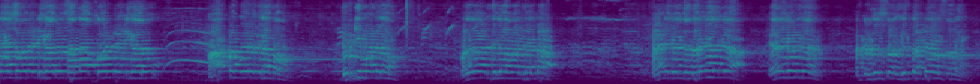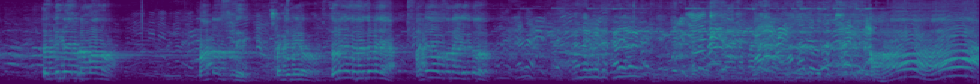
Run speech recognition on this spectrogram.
కేశవరెడ్డి గారు సన్నా కోటిరెడ్డి గారు ఆత్మకూరు గ్రామం దుర్గి మండలం వారి జత ఆయన కొంచెం జరగాలి అక్కడ? ఎర్రగౌడ్ గారు. అక్కడ చూసుకోవాలి గిత్త అట్టే వస్తున్నాయి. తొక్కితే ప్రమాదం. మాట వస్తుంది. కొంచెం మీరు దూరంగా జరుగుతున్నాయా అట్టే వస్తున్నాయి ఆహా,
